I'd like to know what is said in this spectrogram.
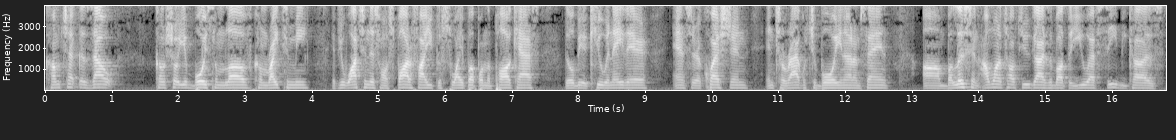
Come check us out. Come show your boy some love. Come write to me. If you're watching this on Spotify, you can swipe up on the podcast. There'll be a Q&A there. Answer a question. Interact with your boy, you know what I'm saying? Um, but listen, I want to talk to you guys about the UFC because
